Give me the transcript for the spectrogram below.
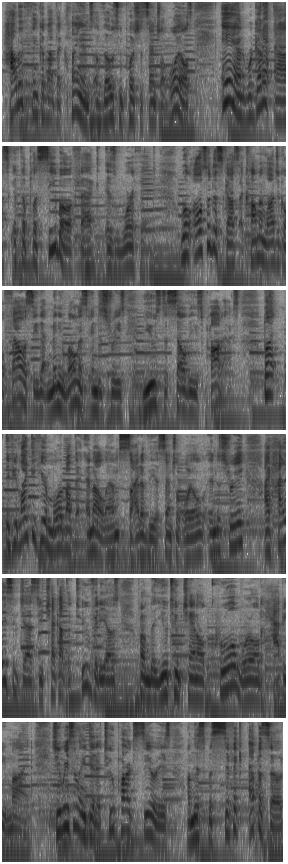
how to think about the claims of those who push essential oils, and we're gonna ask if the placebo effect is worth it. We'll also discuss a common logical fallacy that many wellness industries use to sell these products. But if you'd like to hear more about the MLM side of the essential oil industry, I highly suggest you check out the two videos from the YouTube channel Cruel World Happy Mind. She recently did a two-part series on this specific episode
